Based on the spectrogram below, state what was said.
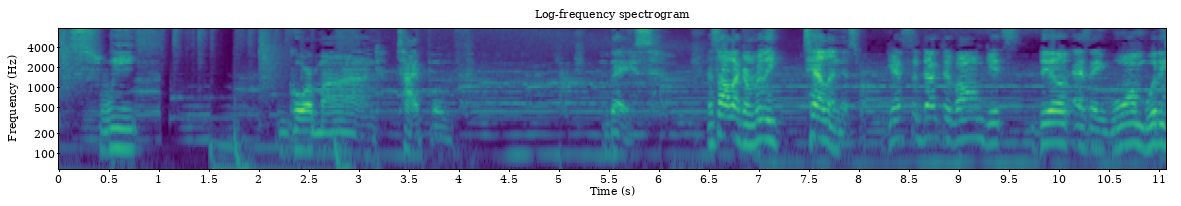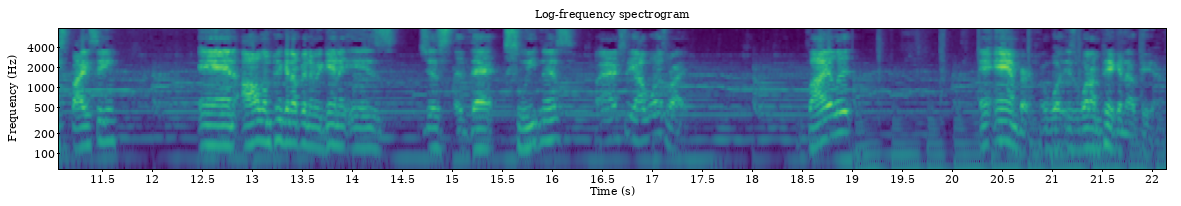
sweet, gourmand type of base. That's all I can really tell in this one. Guess Seductive Homme gets billed as a warm, woody, spicy. And all I'm picking up in the beginning is just that sweetness. Actually, I was right. Violet and amber is what I'm picking up here.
